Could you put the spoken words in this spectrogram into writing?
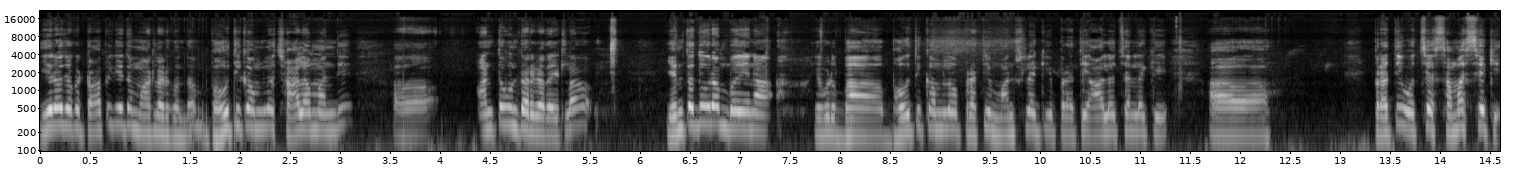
ఈరోజు ఒక టాపిక్ అయితే మాట్లాడుకుందాం. భౌతికంలో చాలామంది అంటూ ఉంటారు కదా ఇట్లా ఎంత దూరం పోయినా ఇప్పుడు భా భౌతికంలో ప్రతి మనుషులకి ప్రతి ఆలోచనలకి ప్రతి వచ్చే సమస్యకి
